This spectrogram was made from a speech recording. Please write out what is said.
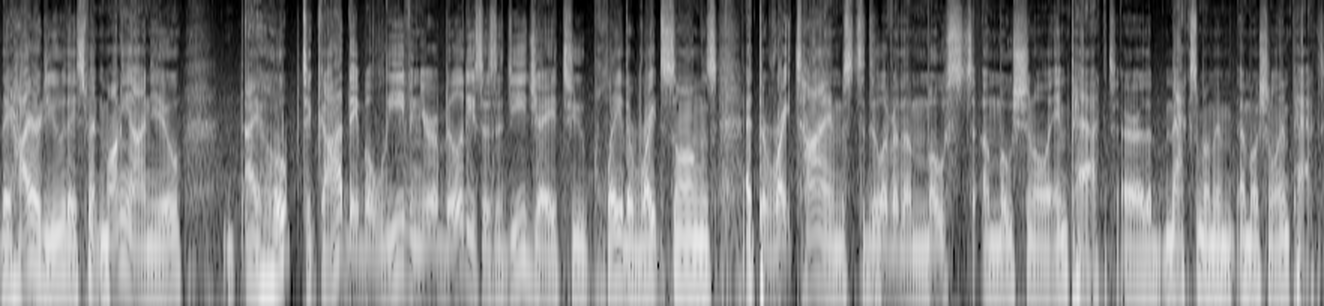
They hired you, they spent money on you. I hope to God they believe in your abilities as a DJ to play the right songs at the right times to deliver the most emotional impact or the maximum Im- emotional impact.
